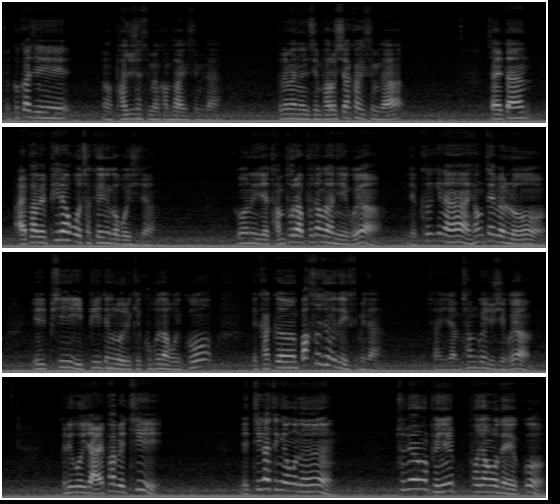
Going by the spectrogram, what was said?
좀 끝까지 어, 봐주셨으면 감사하겠습니다. 그러면은 지금 바로 시작하겠습니다. 자 일단 알파벳 P라고 적혀 있는 거 보이시죠? 그거는 이제 단프라 포장단위이고요. 이제 크기나 형태별로 1P, 2P 등으로 이렇게 구분하고 있고 가끔 박스 종이도 있습니다. 자, 이제 한번 참고해 주시고요. 그리고 이제 알파벳 T, T 같은 경우는 투명 비닐 포장으로 되어 있고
